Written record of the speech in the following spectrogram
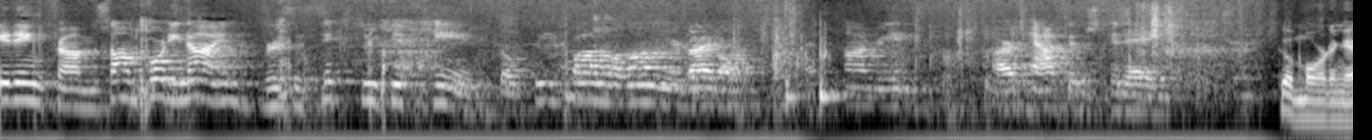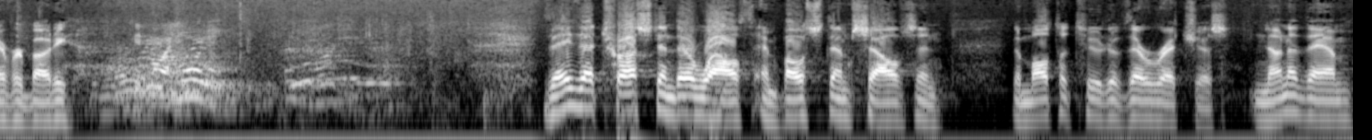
reading from Psalm 49, verses 6 through 15. So please follow along in your Bible as Tom reads our passage today. Good morning, everybody. Good morning. They that trust in their wealth and boast themselves in the multitude of their riches, none of them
